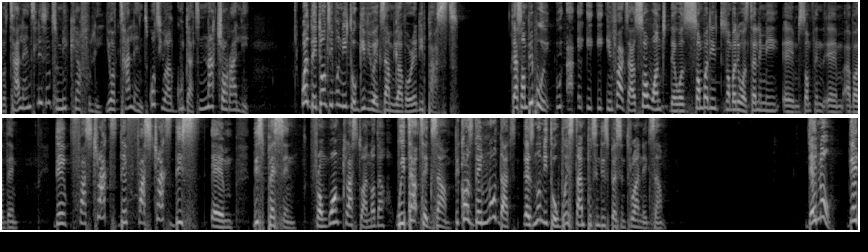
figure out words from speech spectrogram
Your talent, listen to me carefully. Your talent, what you are good at naturally, what they don't even need to give you exam, you have already passed. There are some people. Who, uh, in fact, I saw one. There was somebody. Somebody was telling me um, something um, about them. They fast tracked. They fast tracked this um, this person from one class to another without exam because they know that there's no need to waste time putting this person through an exam. They know. They,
